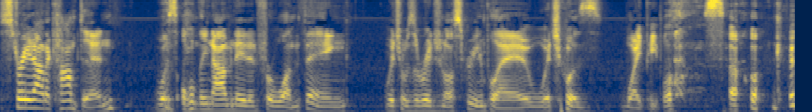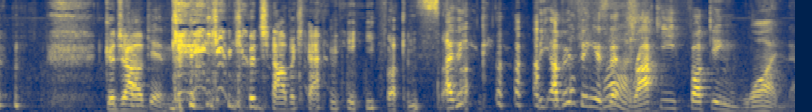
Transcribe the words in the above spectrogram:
Straight Outta Compton was only nominated for one thing, which was original screenplay, which was white people. so good, good job, Fucking- good job, Academy. You fucking suck. I think the other thing is that? Rocky fucking won.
